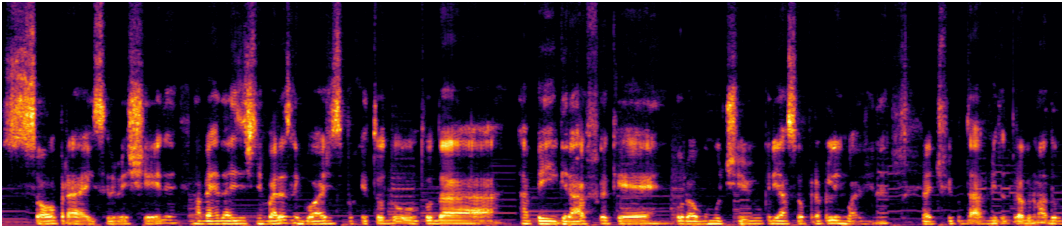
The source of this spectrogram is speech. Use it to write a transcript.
só para escrever shader. Na verdade, existem várias linguagens, porque todo, toda API gráfica quer, por algum motivo, criar sua própria linguagem, né? Para dificultar a vida do programador.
